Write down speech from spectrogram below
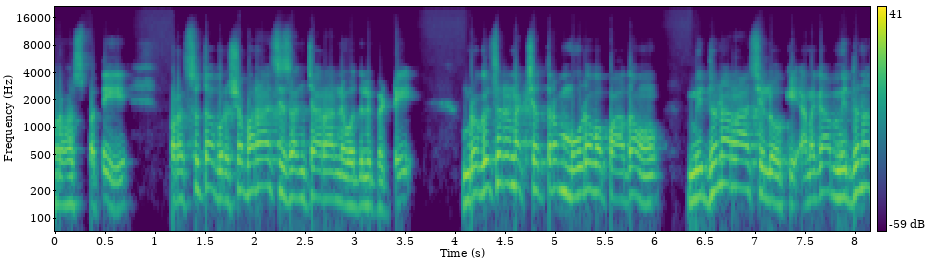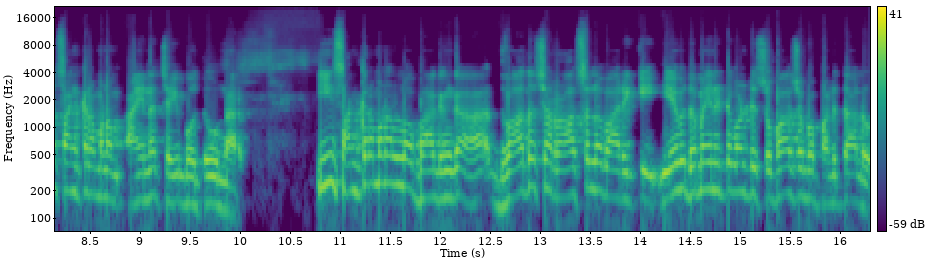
బృహస్పతి ప్రస్తుత వృషభ రాశి సంచారాన్ని వదిలిపెట్టి మృగశిర నక్షత్రం మూడవ పాదం మిథున రాశిలోకి అనగా మిథున సంక్రమణం ఆయన చేయబోతూ ఉన్నారు. ఈ సంక్రమణంలో భాగంగా ద్వాదశ రాసుల వారికి ఏ విధమైనటువంటి శుభాశుభ ఫలితాలు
